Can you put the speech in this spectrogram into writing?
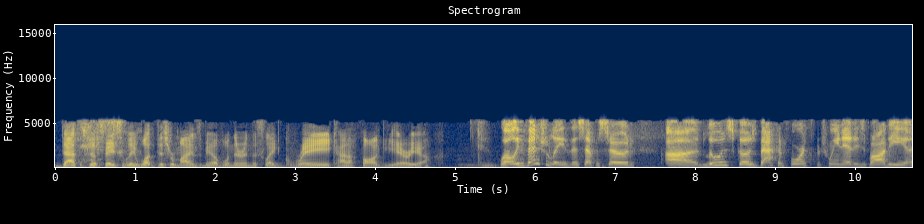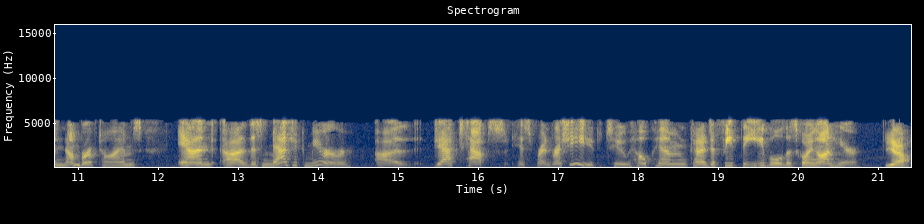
that's just basically what this reminds me of when they're in this like gray kind of foggy area. Well, eventually, this episode, uh, Lewis goes back and forth between Eddie's body a number of times, and uh, this magic mirror, uh, Jack taps his friend Rashid to help him kind of defeat the evil that's going on here. Yeah.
